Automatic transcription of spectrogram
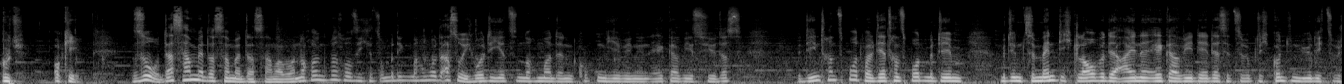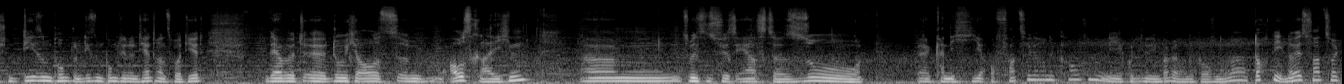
Gut, okay. So, das haben wir, das haben wir, das haben wir. Aber noch irgendwas, was ich jetzt unbedingt machen wollte? Achso, ich wollte jetzt nochmal dann gucken hier wegen den LKWs für das, den Transport, weil der Transport mit dem, mit dem Zement, ich glaube, der eine LKW, der das jetzt wirklich kontinuierlich zwischen diesem Punkt und diesem Punkt hin und her transportiert, der wird äh, durchaus ähm, ausreichen. Ähm, zumindest fürs Erste. So, äh, kann ich hier auch Fahrzeuge drin kaufen? Nee, konnte ich nur die Bagger drin kaufen, oder? Doch, nee, neues Fahrzeug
